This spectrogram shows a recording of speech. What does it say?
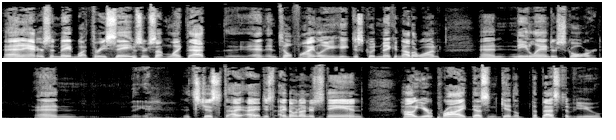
And Anderson made what three saves or something like that and until finally he just couldn't make another one, and Nylander scored, and it's just I, I just I don't understand how your pride doesn't get the best of you.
